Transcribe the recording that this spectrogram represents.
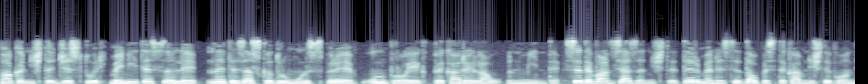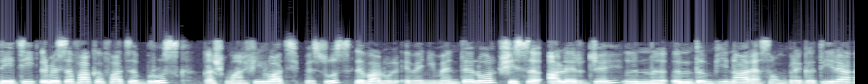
facă niște gesturi menite să le netezească drumul spre un proiect pe care îl au în minte. Se devansează niște termene, se dau peste cap niște condiții, trebuie să facă față brusc, ca și cum ar fi luați pe sus de valul evenimentelor și să alerge în întâmpinarea sau în pregătirea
